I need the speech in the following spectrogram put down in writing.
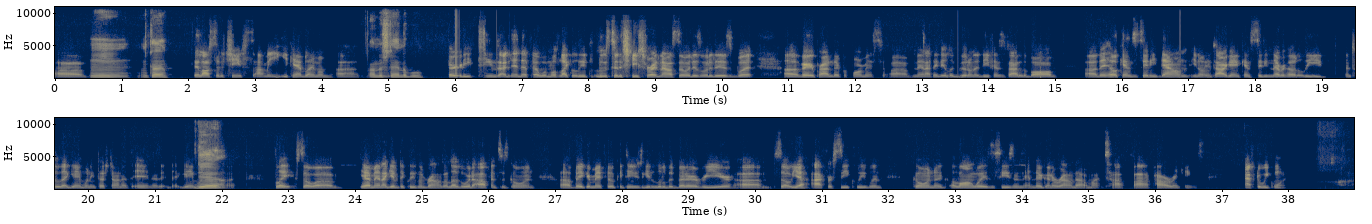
Um, Mm, okay. they lost to the Chiefs. I mean, you can't blame them. Uh, Understandable. 30 teams out in the NFL would most likely leave, lose to the Chiefs right now, so it is what it is. But uh, very proud of their performance. Uh, man, I think they look good on the defensive side of the ball. Uh, they held Kansas City down, you know, the entire game. Kansas City never held a lead until that game-winning touchdown at the end, or that, that game-winning Yeah. uh, play. So, um, yeah, man, I give it to Cleveland Browns. I love the way the offense is going. Uh, Baker Mayfield continues to get a little bit better every year. Um, so, yeah, I foresee Cleveland going a, a long ways this season, and they're going to round out my top five power rankings after week one.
